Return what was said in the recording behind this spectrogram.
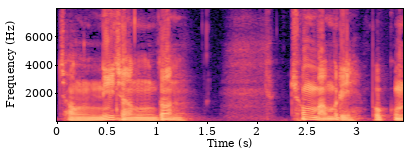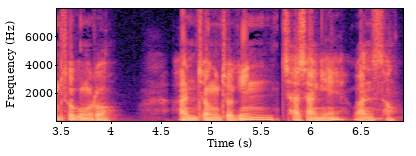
정리정돈. 총 마무리, 볶음 소금으로 안정적인 자장의 완성.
